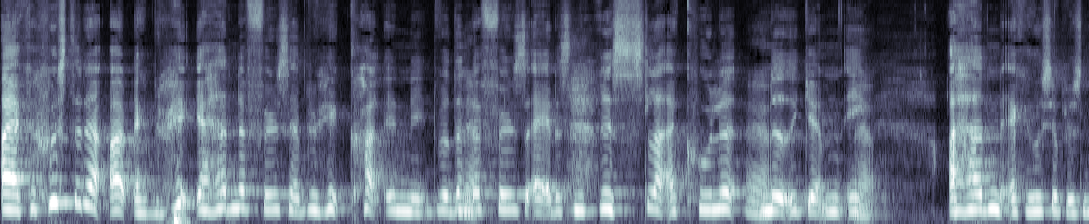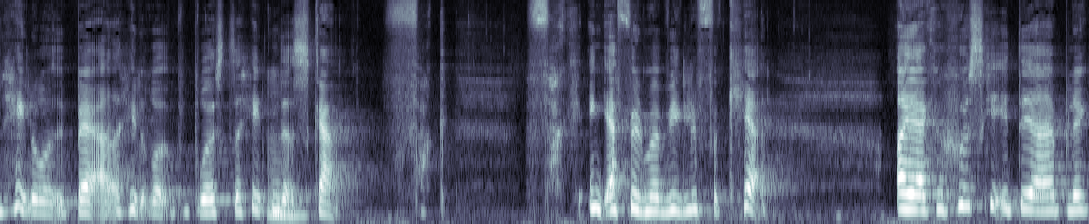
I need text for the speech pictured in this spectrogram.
Og jeg kan huske det der, og jeg, blev helt, jeg havde den der følelse af, at jeg blev helt kold indeni. Du ved, den ja. der følelse af, at det sådan risler af kulde ja. ned igennem en. Ja. Og jeg, havde den, jeg kan huske, at jeg blev sådan helt rød i bæret, helt rød på brystet, helt mm. den der mm. skam. Fuck, fuck. Jeg følte mig virkelig forkert. Og jeg kan huske i det øjeblik,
